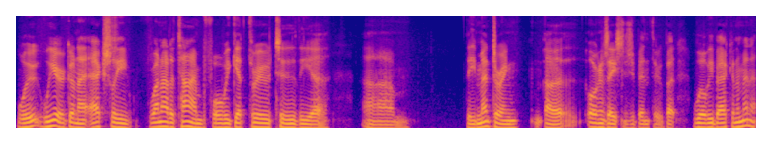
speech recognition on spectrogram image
We we are going to actually run out of time before we get through to the uh, um, the mentoring uh, organizations you've been through, but we'll be back in a minute.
